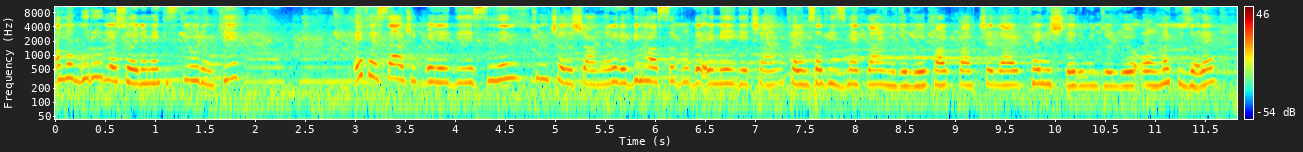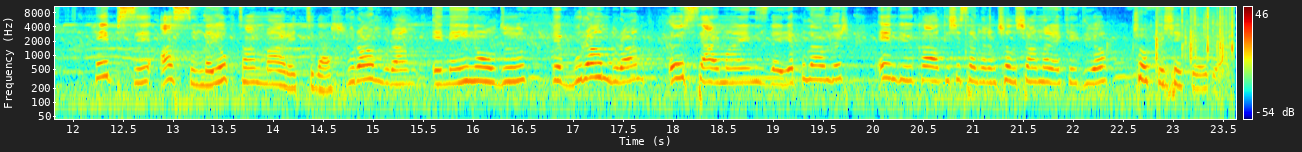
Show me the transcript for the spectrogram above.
Ama gururla söylemek istiyorum ki Efes Selçuk Belediyesi'nin tüm çalışanları ve bilhassa burada emeği geçen Tarımsal Hizmetler Müdürlüğü, Park Bahçeler, Fen İşleri Müdürlüğü olmak üzere hepsi aslında yoktan var ettiler. Buram buram emeğin olduğu ve buram buram öz sermayemizle yapılandır. En büyük alkışı sanırım çalışanlar hak ediyor. Çok teşekkür ediyorum.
